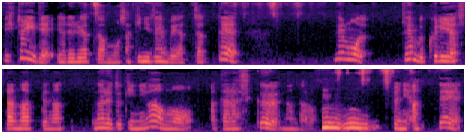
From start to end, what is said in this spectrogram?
で一人でやれるやつはもう先に全部やっちゃってでもう全部クリアしたなってななる時にはもう新しくなんだろう。うんうん。人に会って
